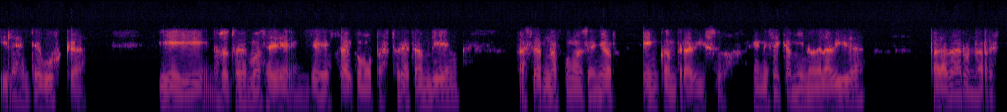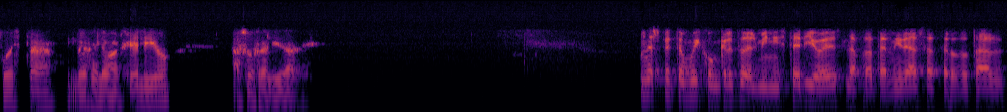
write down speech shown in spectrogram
y la gente busca. Y nosotros hemos de, estar como pastores también, hacernos como el Señor encontradizo en ese camino de la vida para dar una respuesta desde el Evangelio a sus realidades. Un aspecto muy concreto del ministerio es la fraternidad sacerdotal,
